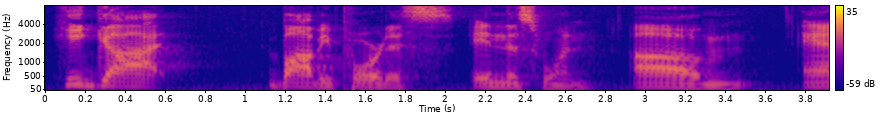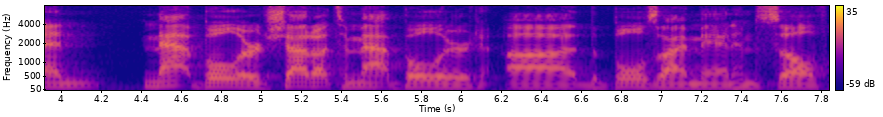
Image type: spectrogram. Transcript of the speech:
He got Bobby Portis in this one, um, and Matt Bullard, shout out to Matt Bullard, uh, the bullseye man himself,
